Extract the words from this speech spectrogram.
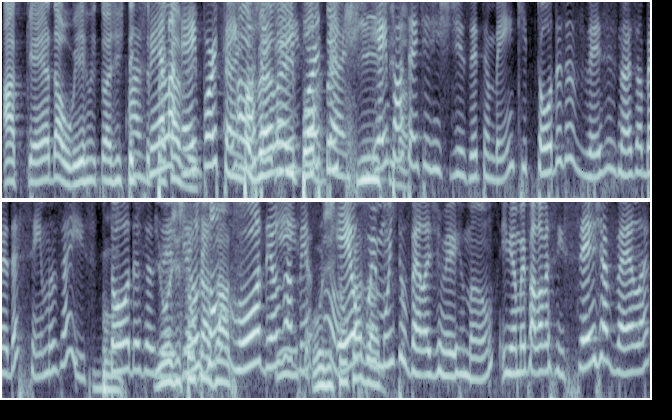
à queda, ao erro, então a gente tem A que se vela é importante. A vela é E importantíssima. é importante a gente dizer também que todas as vezes nós obedecemos a isso. Boa. Todas as E hoje vezes. estão Deus casados. honrou, Deus Isso. abençoou. Hoje estão Eu casados. fui muito vela de meu irmão e minha mãe falava assim: seja vela,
